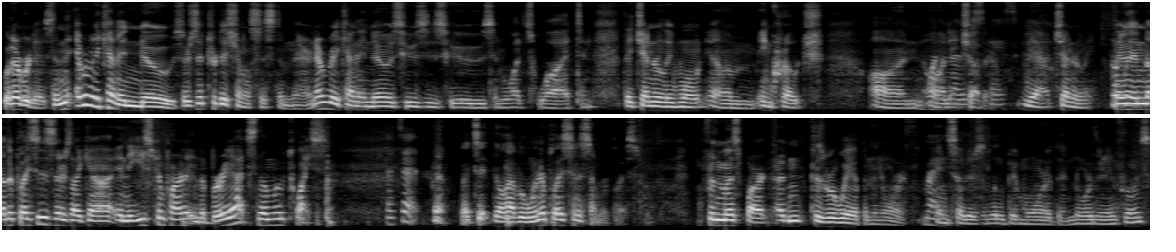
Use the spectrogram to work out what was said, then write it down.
whatever it is. And everybody kind of knows. There's a traditional system there, and everybody kind of knows whose is whose and what's what. And they generally won't um, encroach on One on each other. space. Yeah, generally. And in other places, there's like uh, in the eastern part, in the Buryats, they'll move twice. That's it. Yeah, that's it. They'll have a winter place and a summer place. For the most part, because we're way up in the north, Right. and so there's a little bit more of the northern influence.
